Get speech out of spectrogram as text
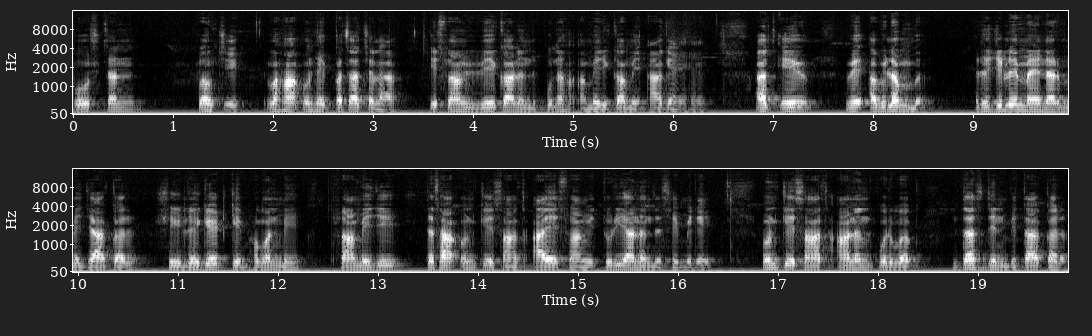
बोस्टन पहुँचे। वहाँ उन्हें पता चला कि स्वामी विवेकानंद पुनः अमेरिका में आ गए हैं। अतएव वे अविलंब रिजले मैनर में जाकर श्री लेगेट के भवन में स्वामी जी तथा उनके साथ आए स्वामी तुरानंद से मिले। उनके साथ आनंदपूर्वक दस दिन बिताकर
